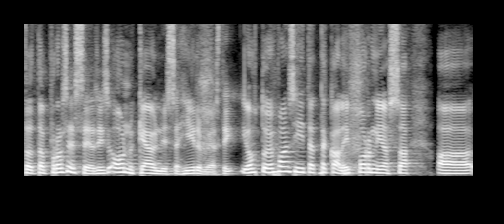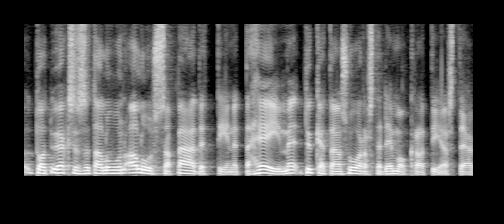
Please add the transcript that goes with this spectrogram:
tota, prosesseja siis on käynnissä hirveästi, johtuen vain siitä, että Kaliforniassa uh, 1900-luvun alussa päätettiin, että hei, me tykätään suorasta demokratiasta ja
